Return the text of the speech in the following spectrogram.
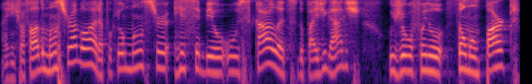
A gente vai falar do Munster agora, porque o Munster recebeu os Scarlets do País de Gales. O jogo foi no Thomond Park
